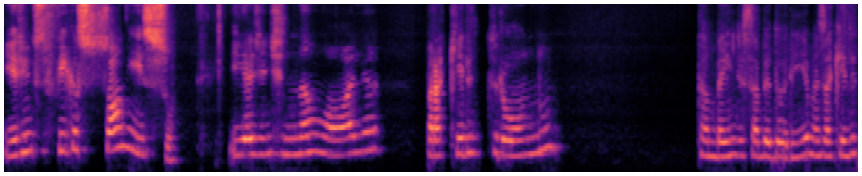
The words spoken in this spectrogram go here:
E a gente fica só nisso. E a gente não olha para aquele trono também de sabedoria, mas aquele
